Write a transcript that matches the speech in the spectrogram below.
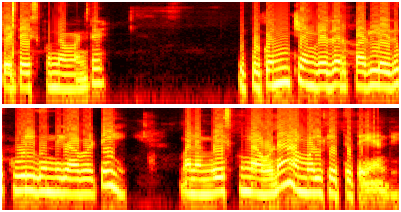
పెట్టేసుకున్నామంటే ఇప్పుడు కొంచెం వెదర్ పర్లేదు కూల్గా ఉంది కాబట్టి మనం వేసుకున్నా కూడా మొలకెత్తుతాయండి.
